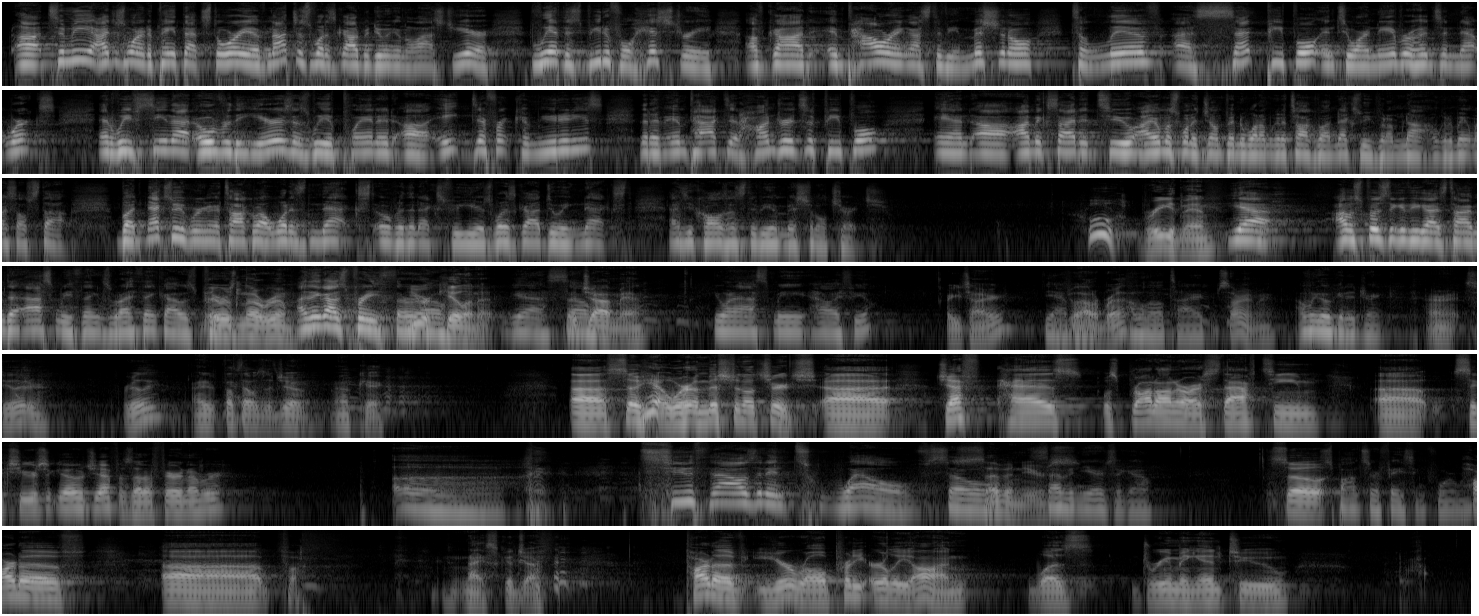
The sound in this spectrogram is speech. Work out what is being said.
uh, to me, I just wanted to paint that story of not just what has God been doing in the last year, but we have this beautiful history of God empowering us to be missional, to live as sent people into our neighborhoods and networks. And we've seen that over the years as we have planted uh, eight different communities that have impacted hundreds of people. And uh, I'm excited to, I almost want to jump into what I'm going to talk about next week, but I'm not. I'm going to make myself stop. But next week, we're going to talk about what is next over the next few years. What is God doing next as He calls us to be a missional church? Whew, breathe, man. Yeah. I was supposed to give you guys time to ask me things, but I think I was pretty, There was no room. I think I was pretty thorough. You were killing it. Yeah. So Good job, man. You want to ask me how I feel? Are you tired? Yeah. You I'm feel out of breath? I'm a little tired. I'm sorry, man. I'm going to go get a drink. All right. See you later. Really? I thought that was a joke. Okay. Uh, so yeah, we're a missional church. Uh, Jeff has was brought onto our staff team uh, six years ago. Jeff, is that a fair number? Uh, 2012. So Seven years. Seven years ago. So Sponsor facing forward. part of uh, nice, good job. part of your role pretty early on was dreaming into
